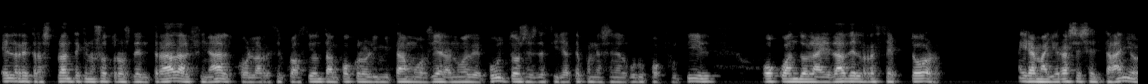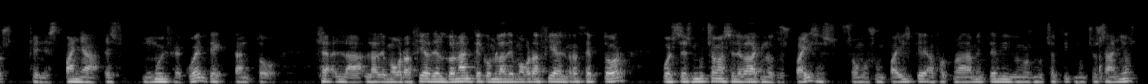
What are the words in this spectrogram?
el retrasplante que nosotros de entrada al final con la recirculación tampoco lo limitamos, ya era nueve puntos, es decir, ya te pones en el grupo futil, o cuando la edad del receptor era mayor a 60 años, que en España es muy frecuente, tanto la, demografía del donante como la demografía del receptor, pues es mucho más elevada que en otros países. Somos un país que afortunadamente vivimos muchos años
